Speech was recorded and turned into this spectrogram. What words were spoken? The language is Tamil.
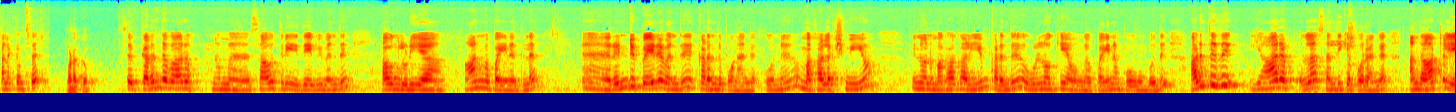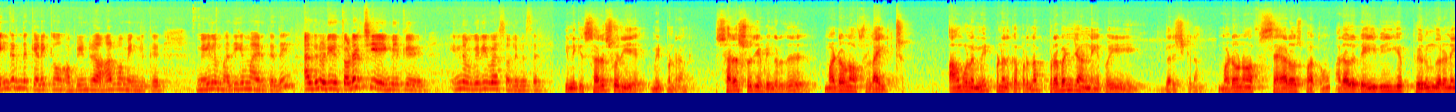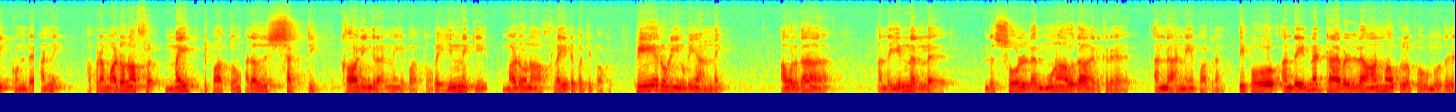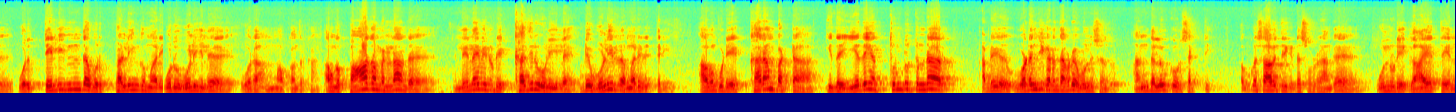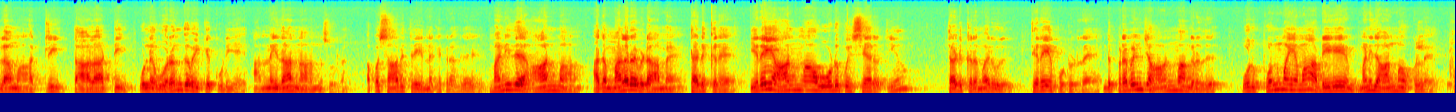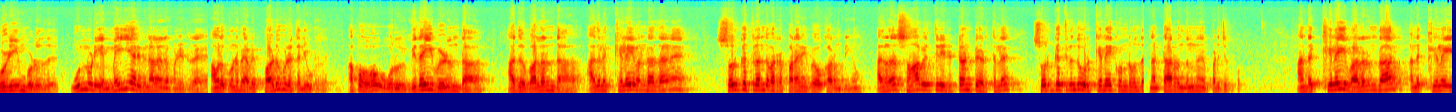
வணக்கம் சார். வணக்கம். சார் கடந்த வாரம் நம்ம சாவித்திரி தேவி வந்து அவங்களுடைய ஆன்ம பயணத்தில் ரெண்டு பேரை வந்து கடந்து போனாங்க. ஒன்று மகாலட்சுமியும் இன்னொன்று மகாகாளியும் கடந்து உள்நோக்கி அவங்க பயணம் போகும்போது அடுத்தது யாரெல்லாம் சந்திக்க போகிறாங்க அந்த ஆற்றல் எங்கேருந்து கிடைக்கும் அப்படின்ற ஆர்வம் எங்களுக்கு மேலும் அதிகமாக இருக்குது. அதனுடைய தொடர்ச்சியை எங்களுக்கு இன்னும் விரிவாக சொல்லுங்கள் சார். இன்னைக்கு சரஸ்வதியை மீட் பண்ணுறாங்க சரஸ்வதி அப்படிங்கிறது மடோன் ஆஃப் லைட் அவங்கள மீட் பண்ணதுக்கப்புறம் தான் பிரபஞ்ச அன்னையை போய் தரிசிக்கிறாங்க. மடோன் ஆஃப் சேரோஸ் பார்த்தோம். அதாவது தெய்வீக பெருங்கருணை கொண்ட அன்னை. அப்புறம் மடோன் ஆஃப் மைட் பார்த்தோம். அதாவது சக்தி காலிங்கிற அன்னையை பார்த்தோம். இப்போ இன்னைக்கு மடோன் ஆஃப் லைட்டை பற்றி பார்க்குறோம். பேரொழியினுடைய அன்னை. அவங்கள தான் அந்த இன்னரில் இந்த சோலில் மூணாவதாக இருக்கிற அந்த அன்னையை பார்க்குறாங்க. இப்போது அந்த இன்னர் ட்ராவலில் ஆன்மாவுக்குள்ளே போகும்போது ஒரு தெளிந்த ஒரு பளிங்கு மாதிரி ஒரு ஒளியில் ஒரு அம்மா உட்காந்துருக்காங்க அவங்க பாதமெல்லாம் அந்த நிலவினுடைய கதிர் ஒளியில் அப்படியே ஒளிர்ற மாதிரி தெரியுது. அவங்களுடைய கரம் பட்டால் இந்த இதயம் துண்டு துண்டாக அப்படியே உடஞ்சி கிடந்தா கூட ஒன்று சேர்ந்துடும் அந்த அளவுக்கு ஒரு சக்தி. அவங்க சாவித்திரி கிட்ட சொல்கிறாங்க உன்னுடைய காயத்தை எல்லாம் ஆற்றி தாளாட்டி உன்னை உறங்க வைக்கக்கூடிய அன்னை தான் நான் சொல்கிறேன் அப்போ சாவித்திரி என்ன கேட்குறாங்க மனித ஆன்மா அதை மலர விடாமல் தடுக்கிற இறை ஆன்மாவோடு போய் சேரத்தையும் தடுக்கிற மாதிரி ஒரு திரையை போட்டுடுற. இந்த பிரபஞ்ச ஆன்மாங்கிறது ஒரு பொன்மயமாக அப்படியே மனித ஆன்மாவுக்குள்ள பொழியும் பொழுது உன்னுடைய மெய்ய அறிவினால் என்ன பண்ணிடுற? அவளை கொண்டு போய் அப்படியே படுகுல தள்ளி விட்டுற. அப்போது ஒரு விதை விழுந்தா அது வளர்ந்தா அதில் கிளை வந்தால் தானே சொர்க்கத்துலேருந்து வர்ற பறவை போய் உட்கார முடியும். அதனால தான் சாவித்திரி ரிட்டர்ன் டு இடத்துல சொர்க்கத்திலேருந்து ஒரு கிளை கொண்டு வந்து நட்டார் வந்துன்னு படிச்சிருப்போம். அந்த கிளை வளர்ந்தால் அந்த கிளை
